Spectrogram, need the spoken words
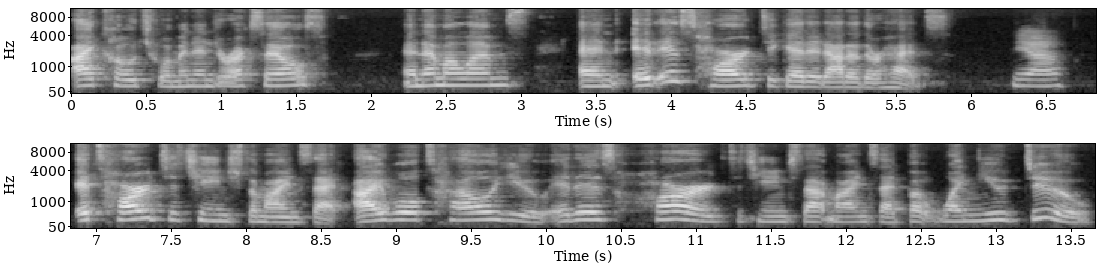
I coach women in direct sales and MLMs, and it is hard to get it out of their heads. Yeah it's hard to change the mindset. I will tell you, it is hard to change that mindset. But when you do,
